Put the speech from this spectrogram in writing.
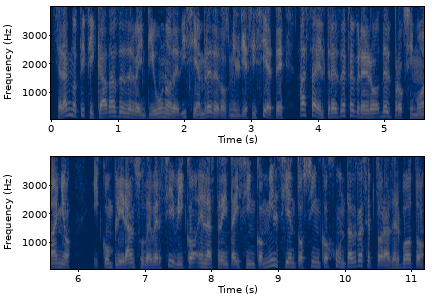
serán notificadas desde el 21 de diciembre de 2017 hasta el 3 de febrero del próximo año y cumplirán su deber cívico en las 35.105 juntas receptoras del voto,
